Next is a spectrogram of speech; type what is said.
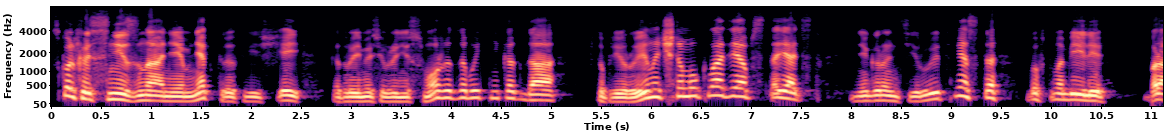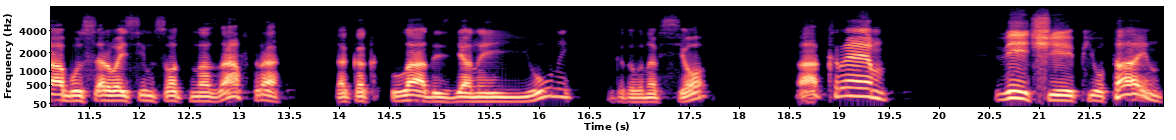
сколько с незнанием некоторых вещей, которые Мюси уже не сможет забыть никогда, что при рыночном укладе обстоятельств не гарантирует место в автомобиле Брабус РВ-700 на завтра, так как Лады с Дианой юны и готовы на все, а Крем, Вичи Пьютайн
